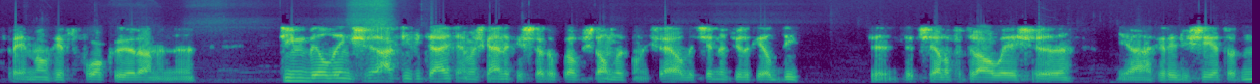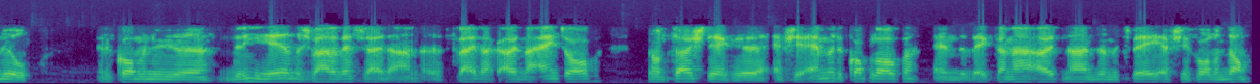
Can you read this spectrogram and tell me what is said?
Vreeman geeft voorkeur aan een teambuildingsactiviteit. En waarschijnlijk is dat ook wel verstandig. Want ik zei al, dit zit natuurlijk heel diep. het, zelfvertrouwen is eh, ja, gereduceerd tot nul. Er komen nu eh, drie hele zware wedstrijden aan. Eh, vrijdag uit naar Eindhoven. Dan thuis tegen eh, FC Emmen, de koploper. En de week daarna uit naar nummer 2, FC Volendam.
